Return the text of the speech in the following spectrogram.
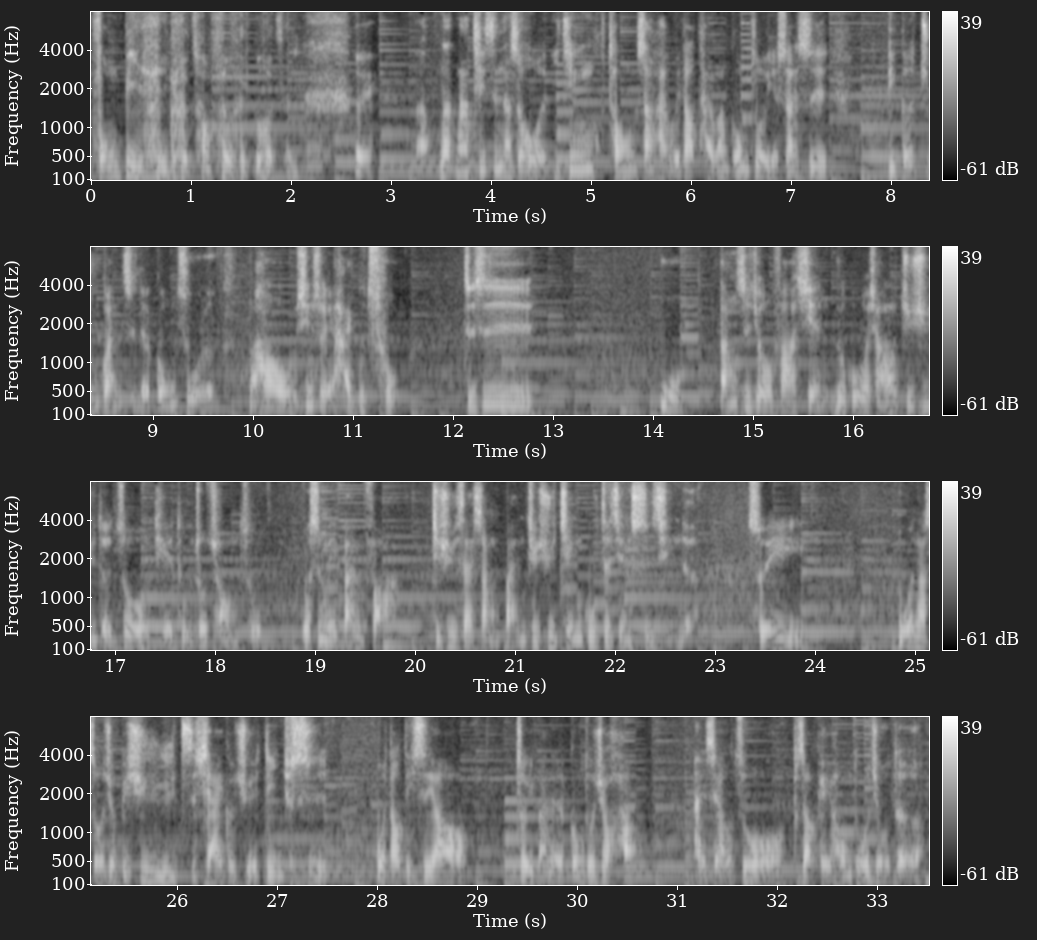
封闭的一个创作的过程。对，那那其实那时候我已经从上海回到台湾工作，也算是一个主管职的工作了，然后薪水还不错。只是我当时就有发现，如果我想要继续的做贴图做创作，我是没办法。继续在上班，继续兼顾这件事情的，所以我那时候就必须下一个决定，就是我到底是要做一般的工作就好，还是要做不知道可以红多久的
